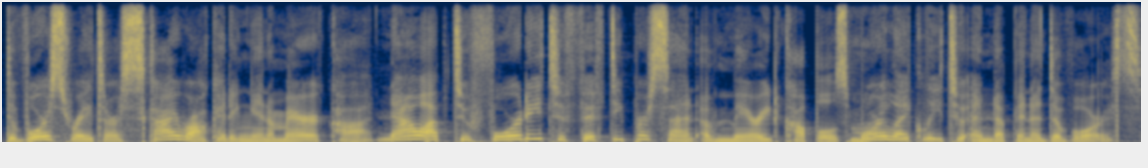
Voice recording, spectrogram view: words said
Divorce rates are skyrocketing in America, now up to 40 to 50% of married couples more likely to end up in a divorce.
